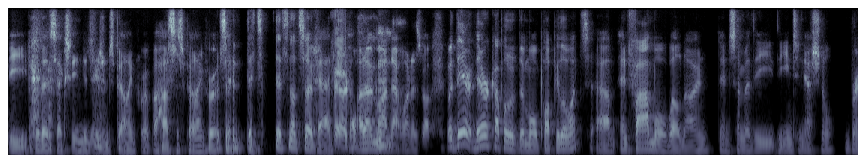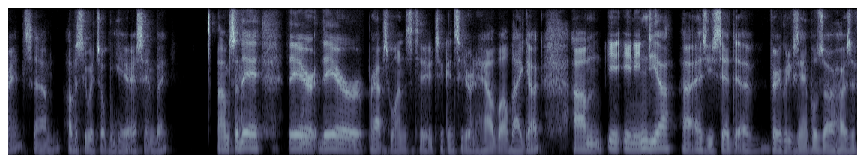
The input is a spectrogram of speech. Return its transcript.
The, well, that's actually Indonesian spelling for it, Bahasa spelling for it. So that's that's not so bad. I don't mind that one as well. But there there are a couple of the more popular ones um, and far more well known than some of the the international brands. Um, obviously, we're talking here SMB. Um, so they're they're they're perhaps ones to to consider and how well they go. Um, in, in, India, uh, as you said, a very good example. Zoho is an,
